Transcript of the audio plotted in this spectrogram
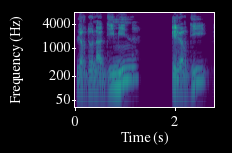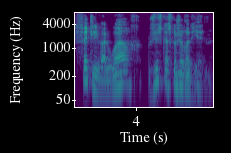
leur donna dix mines, et leur dit, Faites-les valoir jusqu'à ce que je revienne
